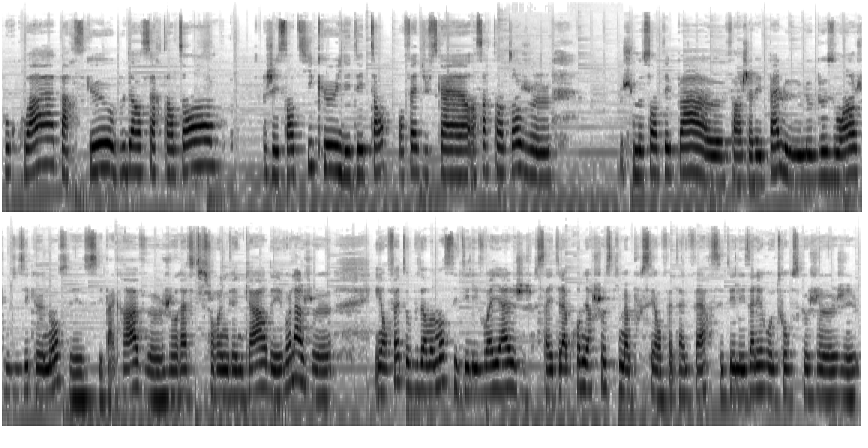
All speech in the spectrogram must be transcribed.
pourquoi? Parce que au bout d'un certain temps, j'ai senti qu'il était temps. En fait, jusqu'à un certain temps, je je me sentais pas, euh, enfin, j'avais pas le, besoin. Je me disais que non, c'est pas grave, je reste sur une green card et voilà. Je et en fait, au bout d'un moment, c'était les voyages. Ça a été la première chose qui m'a poussée en fait à le faire. C'était les allers-retours parce que j'ai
